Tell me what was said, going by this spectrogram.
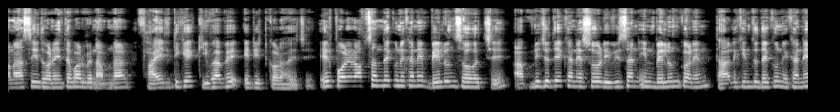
অনায়াসেই ধরে নিতে পারবেন আপনার ফাইলটিকে কীভাবে এডিট করা হয়েছে? এর পরের অপশন দেখুন, এখানে বেলুন শো হচ্ছে। আপনি যদি এখানে শো রিভিশন ইন বেলুন করেন, তাহলে কিন্তু দেখুন এখানে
